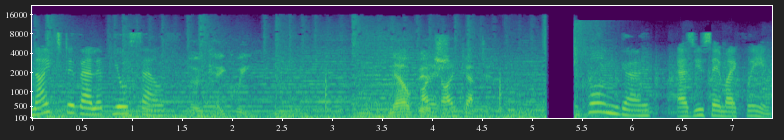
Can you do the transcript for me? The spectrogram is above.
Knight develop yourself. Okay, queen. Now bish. Aye, aye, captain. Pawn go. As you say my queen.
